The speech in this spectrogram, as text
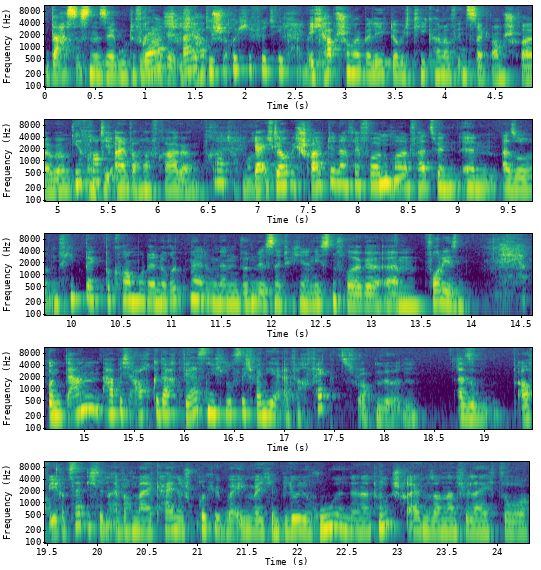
Das ist eine sehr gute Frage. Wer schreibt ich die Sprüche für Teekanne? Ich habe schon mal überlegt, ob ich Teekanne auf Instagram schreibe ja, und die einfach mal frage. Frag doch mal. Ja, ich glaube, ich schreibe dir nach der Folge mhm. mal und falls wir ein, ein, also ein Feedback bekommen oder eine Rückmeldung, dann würden wir es natürlich in der nächsten Folge ähm, vorlesen. Und dann habe ich auch gedacht, wäre es nicht lustig, wenn die einfach Facts droppen würden? Also auf ihre Zettelchen einfach mal keine Sprüche über irgendwelche blöde Ruhe in der Natur schreiben, sondern vielleicht so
